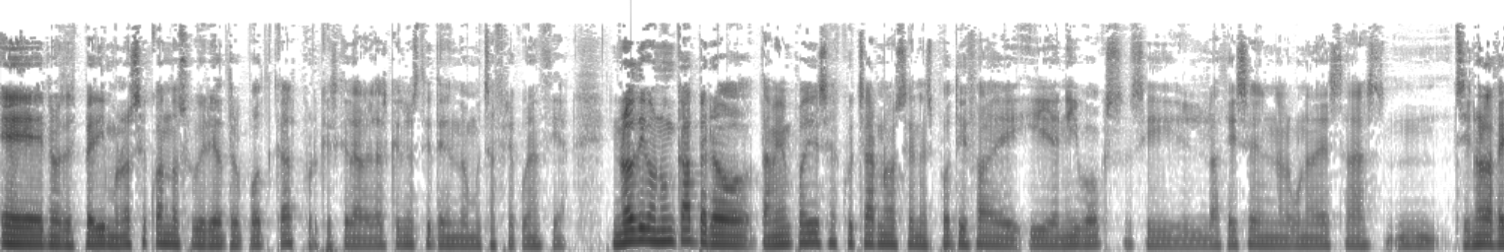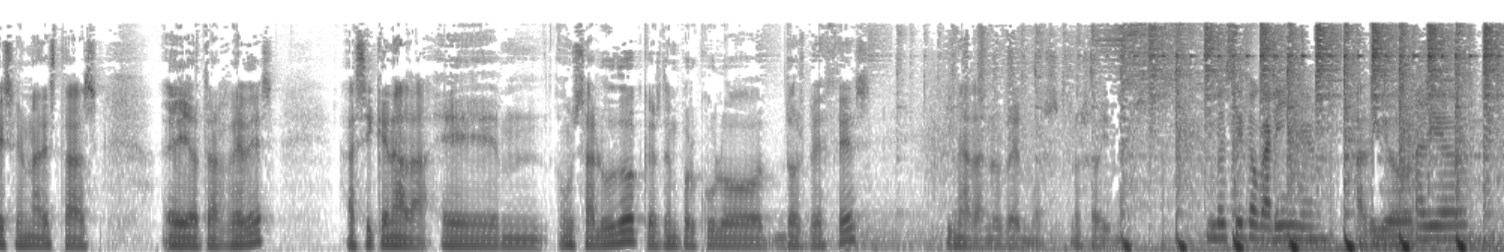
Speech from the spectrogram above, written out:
Eh, nos despedimos. No sé cuándo subiré otro podcast porque es que la verdad es que no estoy teniendo mucha frecuencia. No lo digo nunca, pero también podéis escucharnos en Spotify y en Evox si lo hacéis en alguna de estas. Si no lo hacéis en una de estas eh, otras redes. Así que nada, eh, un saludo, que os den por culo dos veces. Y nada, nos vemos, nos oímos. Un besito, cariño. Adiós. Adiós.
